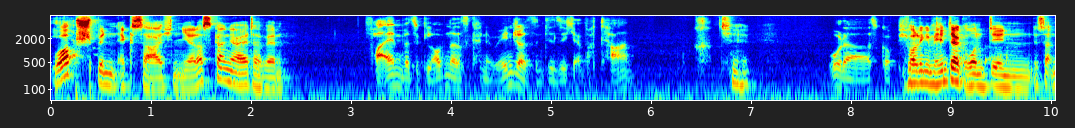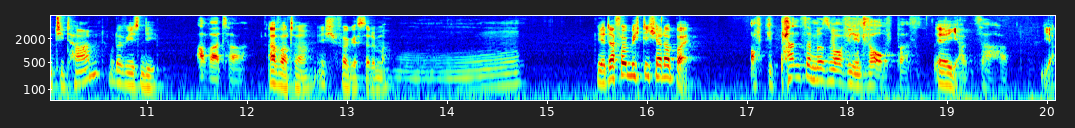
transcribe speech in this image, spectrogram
Warpspinnen-Exarchen, ja, das kann ja heiter werden. Vor allem, weil sie glauben, dass es keine Ranger sind, die sich einfach tarnen. Oder Skorpion. Vor allem im Hintergrund den. Ist das ein Titan? Oder wie denn die? Avatar. Avatar, ich vergesse das immer. Hm. Ja, dafür habe ich dich ja dabei. Auf die Panzer müssen wir auf jeden Fall aufpassen. Äh, die ja. Panzer haben. Ja,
